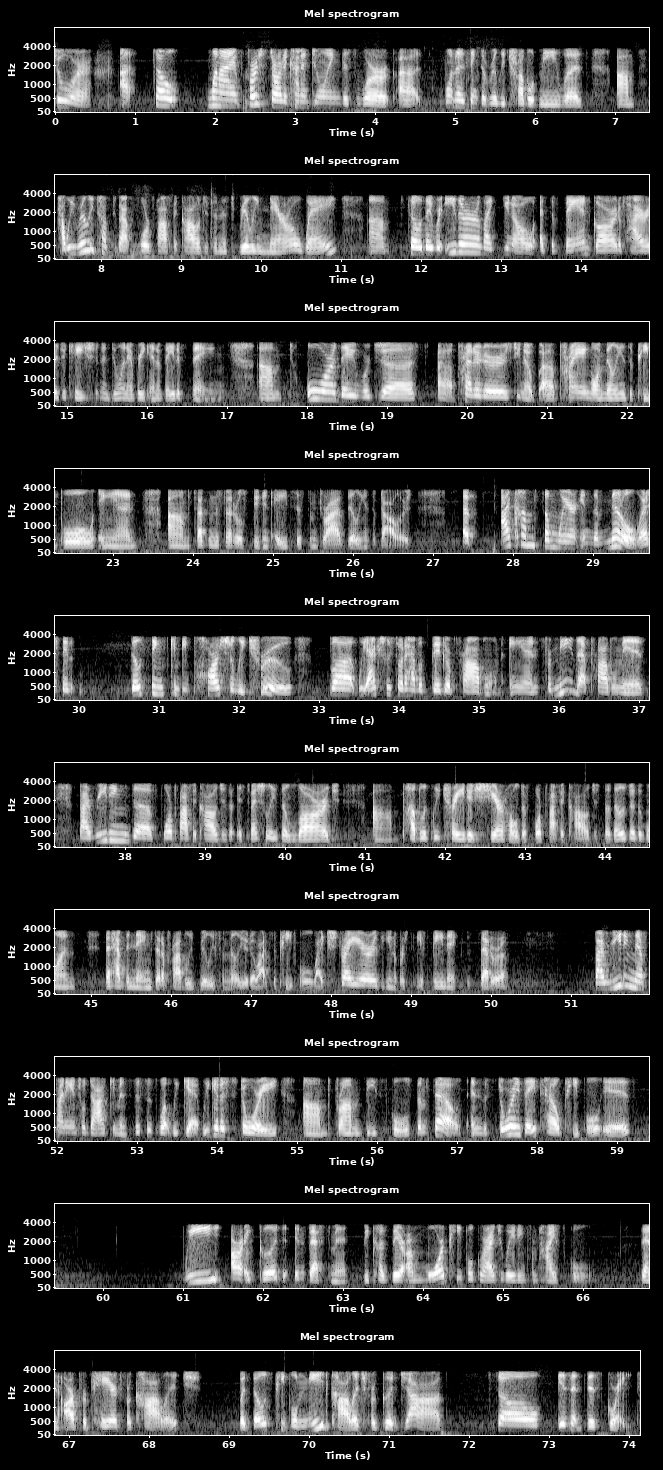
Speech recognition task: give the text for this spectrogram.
Sure. Uh, so when I first started kind of doing this work, uh, one of the things that really troubled me was um, how we really talked about for-profit colleges in this really narrow way. Um, so they were either like you know at the vanguard of higher education and doing every innovative thing, um, or they were just uh, predators, you know, uh, preying on millions of people and um, sucking the federal student aid system dry billions of dollars. Uh, I come somewhere in the middle where I say those things can be partially true, but we actually sort of have a bigger problem. And for me, that problem is by reading the for profit colleges, especially the large um, publicly traded shareholder for profit colleges. So those are the ones that have the names that are probably really familiar to lots of people, like Strayer, the University of Phoenix, etc. By reading their financial documents, this is what we get. We get a story um, from these schools themselves. And the story they tell people is we are a good investment because there are more people graduating from high school than are prepared for college, but those people need college for good jobs. So, isn't this great?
